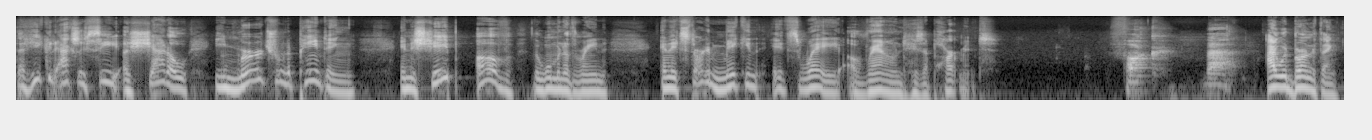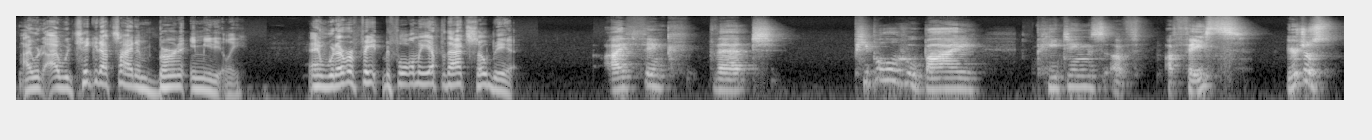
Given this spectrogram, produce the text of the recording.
that he could actually see a shadow emerge from the painting in the shape of the woman of the rain, and it started making its way around his apartment. Fuck that. I would burn the thing. I would I would take it outside and burn it immediately. And whatever fate befall me after that, so be it. I think that people who buy paintings of a face you're just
